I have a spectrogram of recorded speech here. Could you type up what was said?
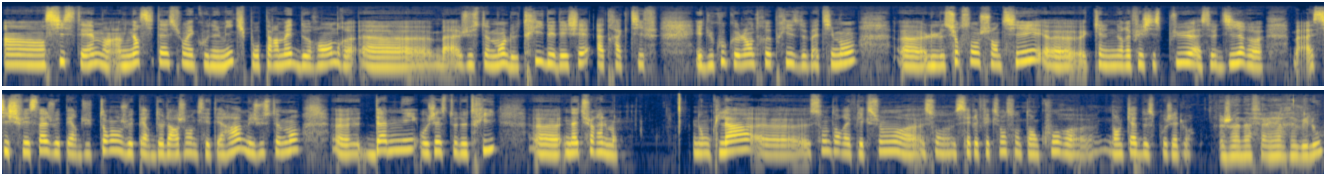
un système, une incitation économique pour permettre de rendre euh, bah, justement le tri des déchets attractif. Et du coup, que l'entreprise de bâtiment, euh, le, sur son chantier, euh, qu'elle ne réfléchisse plus à se dire bah, si je fais ça, je vais perdre du temps, je vais perdre de l'argent, etc. Mais justement, euh, d'amener au geste de tri euh, naturellement. Donc là, euh, sont en réflexion, euh, sont, ces réflexions sont en cours euh, dans le cadre de ce projet de loi. Johanna Ferrière-Révélo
